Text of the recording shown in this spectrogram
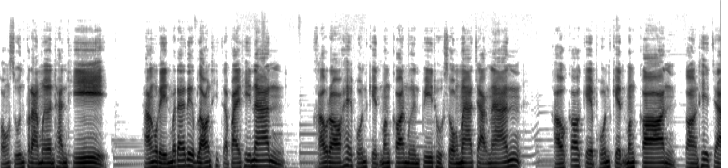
ของศูนย์ประเมินทันทีถังเหรียญไม่ได้รีบร้อนที่จะไปที่นั่น เขารอให้ผลเกตมังกรหมื่นปีถูกส่งมาจากนั้น เขาก็เก็บผลเกตมังกร ก่อนที่จะ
